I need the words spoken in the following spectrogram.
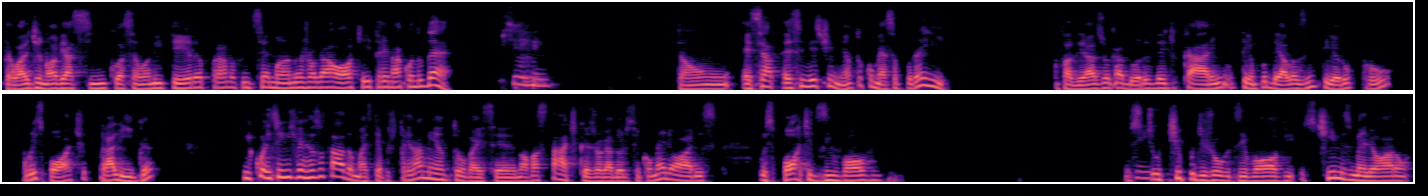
Trabalha de 9 a 5 a semana inteira para no fim de semana jogar hockey e treinar quando der. Sim. Então, esse, esse investimento começa por aí. Fazer as jogadoras dedicarem o tempo delas inteiro pro, pro esporte, pra liga. E com isso a gente vê resultado, mais tempo de treinamento, vai ser novas táticas, jogadores ficam melhores, o esporte desenvolve. O, o tipo de jogo desenvolve, os times melhoram,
